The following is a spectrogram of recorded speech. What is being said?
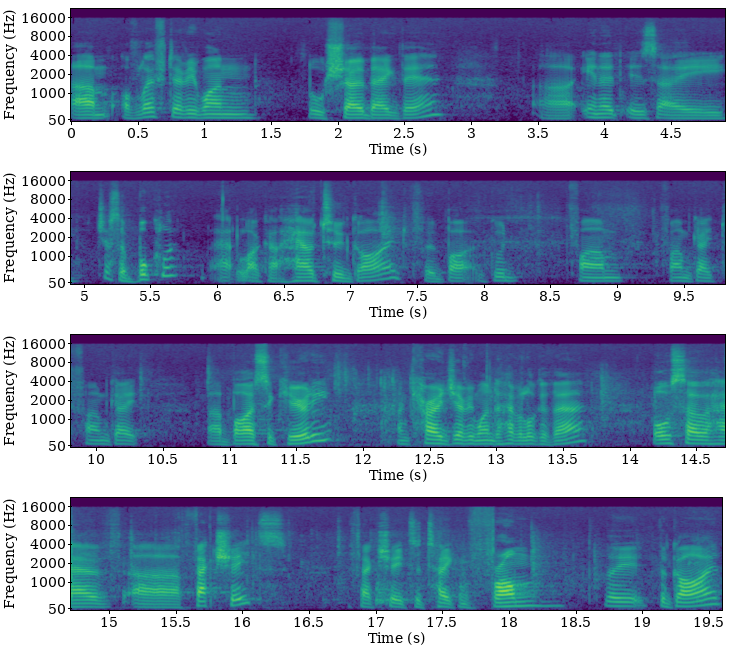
um, I've left everyone a little show bag there. Uh, in it is a just a booklet, like a how-to guide for good farm, farm gate to farm gate uh, biosecurity. I encourage everyone to have a look at that. Also have uh, fact sheets. fact sheets are taken from the, the guide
